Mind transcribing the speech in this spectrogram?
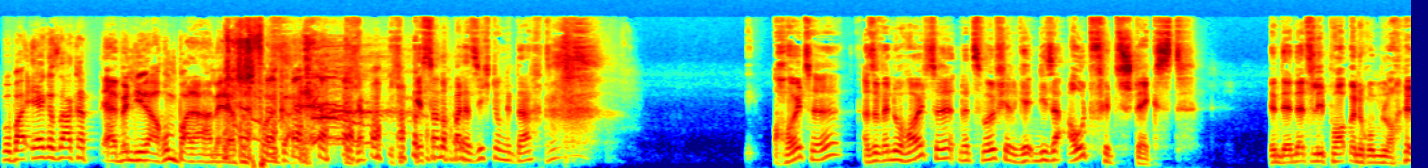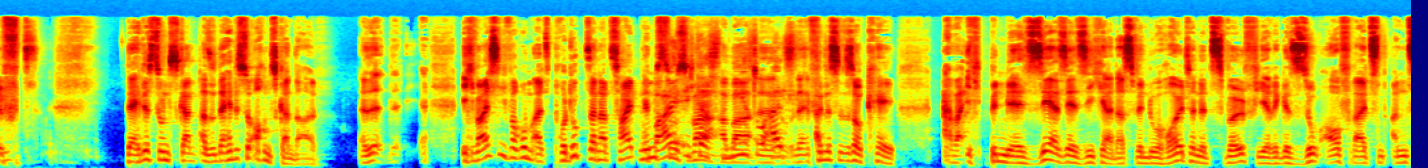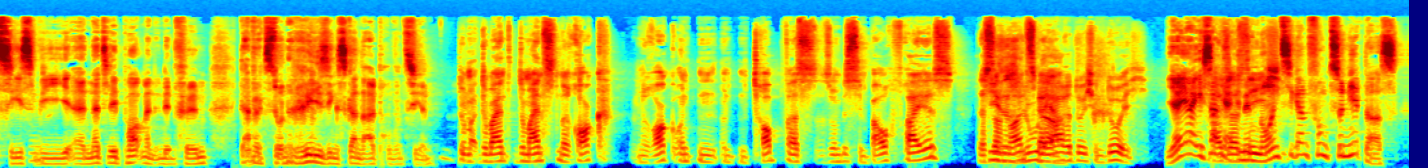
Wobei er gesagt hat, ja, wenn die da rumballern das ist voll geil. Ich habe ich hab gestern noch bei der Sichtung gedacht, heute, also wenn du heute eine Zwölfjährige in diese Outfits steckst, in der Natalie Portman rumläuft, da hättest du einen Skandal, also da hättest du auch einen Skandal. Also, ich weiß nicht warum, als Produkt seiner Zeit nimmst du es wahr, aber so äh, als- oder findest du das okay. Aber ich bin mir sehr, sehr sicher, dass wenn du heute eine Zwölfjährige so aufreizend anziehst wie äh, Natalie Portman in den Film, da würdest du einen riesigen Skandal provozieren. Du, du, meinst, du meinst einen Rock, einen Rock und ein, und ein Top, was so ein bisschen bauchfrei ist? Das ist Dieses doch 90er Luder. Jahre durch und durch. Ja, ja, ich sag Also ja, in den sehe ich- 90ern funktioniert das.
